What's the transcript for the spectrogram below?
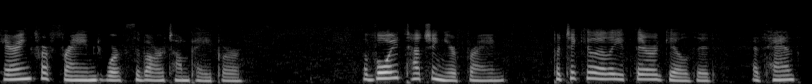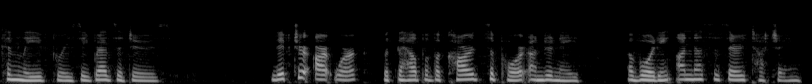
Caring for framed works of art on paper. Avoid touching your frames, particularly if they are gilded, as hands can leave greasy residues. Lift your artwork with the help of a card support underneath, avoiding unnecessary touching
